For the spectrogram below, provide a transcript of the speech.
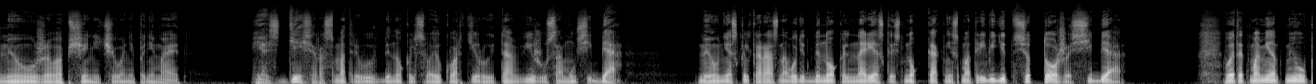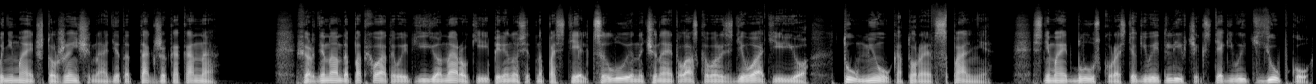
Мю уже вообще ничего не понимает. Я здесь рассматриваю в бинокль свою квартиру, и там вижу саму себя. Мю несколько раз наводит бинокль на резкость, но, как ни смотри, видит все то же, себя. В этот момент Мю понимает, что женщина одета так же, как она. Фердинанда подхватывает ее на руки и переносит на постель, целуя, начинает ласково раздевать ее, ту Мю, которая в спальне. Снимает блузку, расстегивает лифчик, стягивает юбку.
